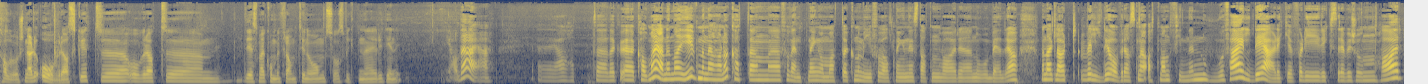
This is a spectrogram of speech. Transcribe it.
Halvorsen. Er du overrasket eh, over at det som er kommet fram til nå om så sviktende rutiner? Ja, det er jeg. Jeg har hatt Kall meg gjerne naiv, men jeg har nok hatt en forventning om at økonomiforvaltningen i staten var noe bedre. Men det er klart, veldig overraskende at man finner noe feil. Det er det ikke, fordi Riksrevisjonen har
